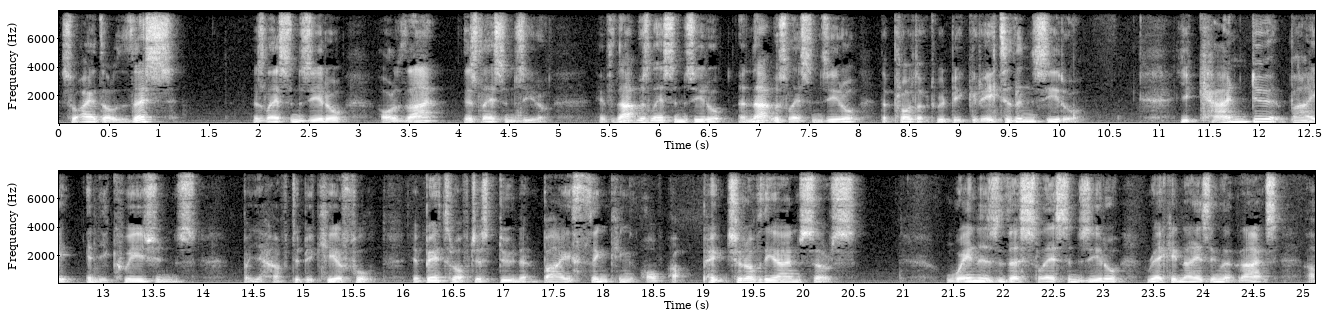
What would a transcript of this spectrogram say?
so either this is less than 0 or that is less than 0. If that was less than 0 and that was less than 0, the product would be greater than 0. You can do it by inequations but you have to be careful. You're better off just doing it by thinking of a picture of the answers. When is this less than zero? Recognizing that that's a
